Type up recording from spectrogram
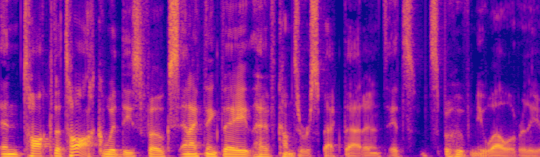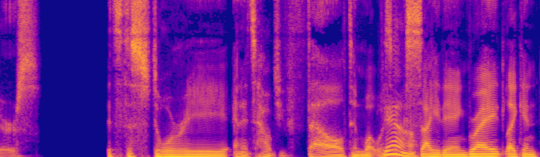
and talk the talk with these folks. And I think they have come to respect that. And it's, it's behooved me well over the years. It's the story and it's how you felt and what was yeah. exciting, right? Like, and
